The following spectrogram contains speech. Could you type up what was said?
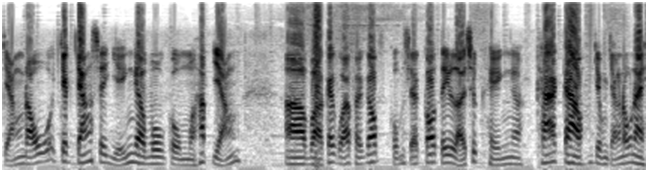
trận đấu chắc chắn sẽ diễn ra vô cùng hấp dẫn và các quả phải góc cũng sẽ có tỷ lệ xuất hiện khá cao trong trận đấu này.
